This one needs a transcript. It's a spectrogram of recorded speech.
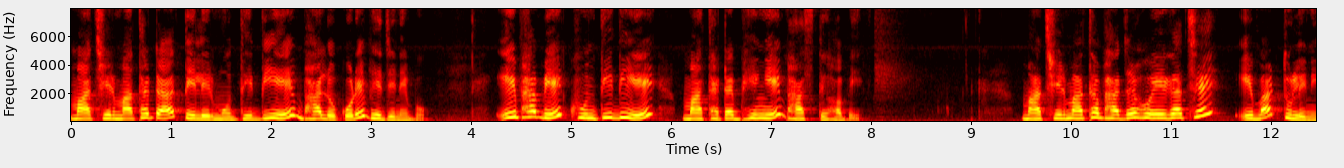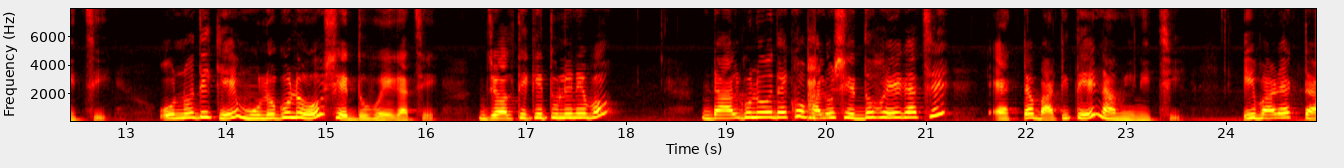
মাছের মাথাটা তেলের মধ্যে দিয়ে ভালো করে ভেজে নেব। এভাবে খুন্তি দিয়ে মাথাটা ভেঙে ভাজতে হবে। মাছের মাথা ভাজা হয়ে গেছে, এবার তুলে নিচ্ছি। অন্যদিকে মূলোগুলো সেদ্ধ হয়ে গেছে। জল থেকে তুলে নেব। ডালগুলোও দেখো ভালো সেদ্ধ হয়ে গেছে। একটা বাটিতে নামিয়ে নিচ্ছি। এবার একটা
